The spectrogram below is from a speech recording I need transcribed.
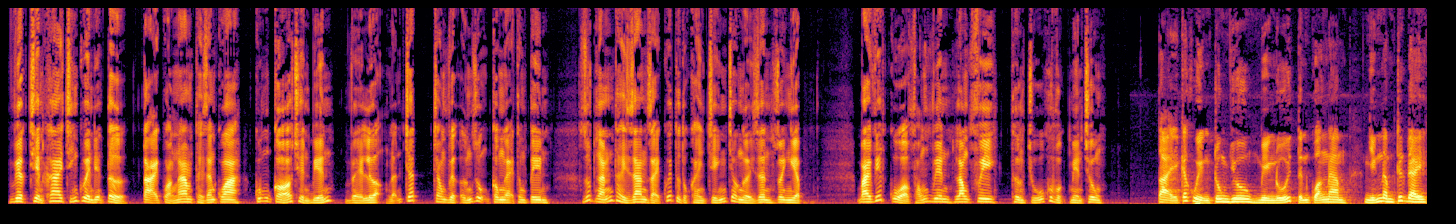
Việc triển khai chính quyền điện tử tại Quảng Nam thời gian qua cũng có chuyển biến về lượng lẫn chất trong việc ứng dụng công nghệ thông tin, rút ngắn thời gian giải quyết thủ tục hành chính cho người dân doanh nghiệp. Bài viết của phóng viên Long Phi, thường trú khu vực miền Trung. Tại các huyện Trung Du, miền núi tỉnh Quảng Nam, những năm trước đây,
